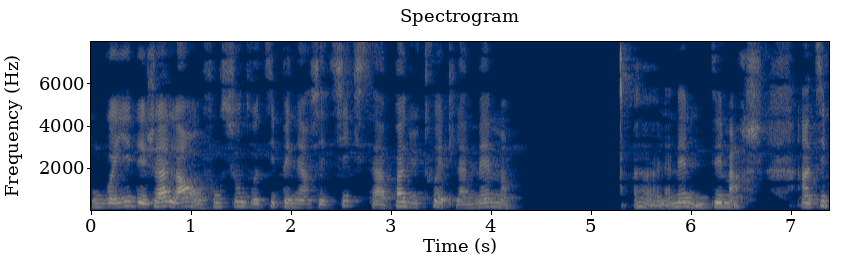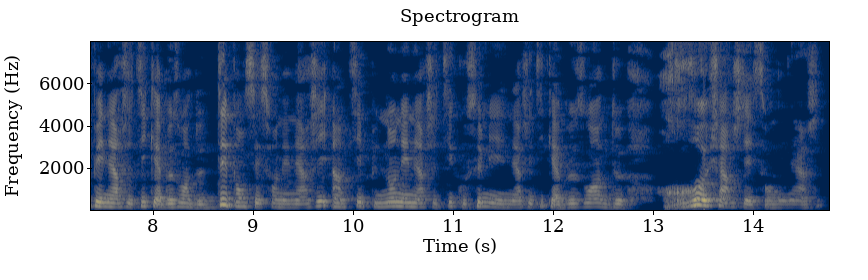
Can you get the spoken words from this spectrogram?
Vous voyez déjà là, en fonction de votre type énergétique, ça va pas du tout être la même euh, la même démarche. Un type énergétique a besoin de dépenser son énergie, un type non énergétique ou semi-énergétique a besoin de recharger son énergie.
